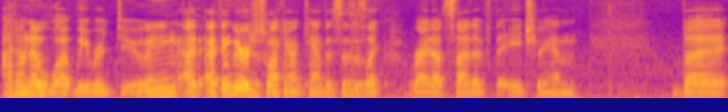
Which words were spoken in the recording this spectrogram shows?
I don't know what we were doing. I, I think we were just walking on campus. This is like right outside of the atrium but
